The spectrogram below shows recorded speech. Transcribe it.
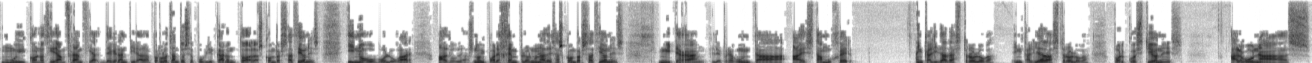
muy conocida en Francia de gran tirada. Por lo tanto, se publicaron todas las conversaciones y no hubo lugar a dudas. ¿no? Y, por ejemplo, en una de esas conversaciones, Mitterrand le pregunta a esta mujer, en calidad de astróloga, en calidad de astróloga, por cuestiones algunas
